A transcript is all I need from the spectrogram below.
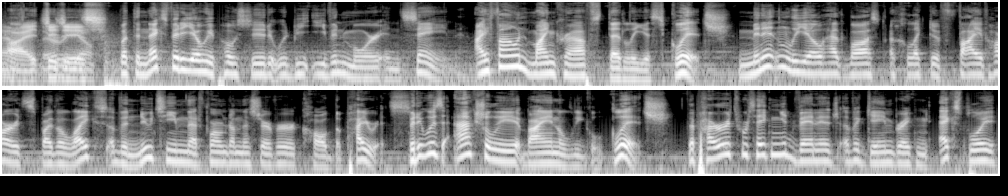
Yeah, Alright, GG's. But the next video he posted would be even more insane. I found Minecraft's deadliest glitch. Minute and Leo had lost a collective 5 hearts by the likes of a new team that formed on the server called the Pirates. But it was actually by an illegal glitch. The pirates were taking advantage of a game-breaking exploit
